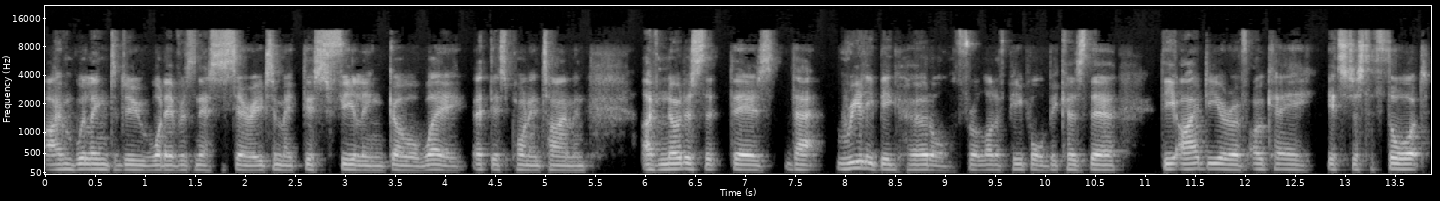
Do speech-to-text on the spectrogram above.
I'm willing to do whatever's necessary to make this feeling go away at this point in time and I've noticed that there's that really big hurdle for a lot of people because the the idea of okay, it's just a thought.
